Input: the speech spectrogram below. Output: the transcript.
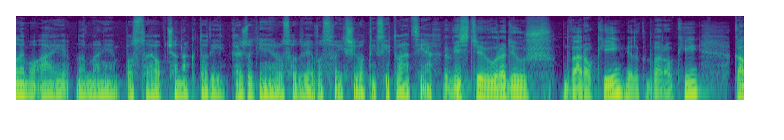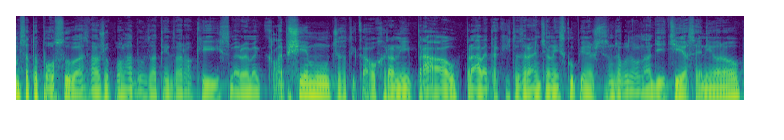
alebo aj normálne postoje občana, ktorý každodenne rozhoduje vo svojich životných situáciách. Vy ste v úrade už dva roky, viac ako dva roky. Kam sa to posúva z vášho pohľadu za tie dva roky? Smerujeme k lepšiemu, čo sa týka ochrany práv práve takýchto zraniteľných skupín, ešte som zabudol na deti a seniorov,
